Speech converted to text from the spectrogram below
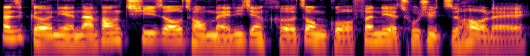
但是隔年，南方七州从美利坚合众国分裂出去之后嘞，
